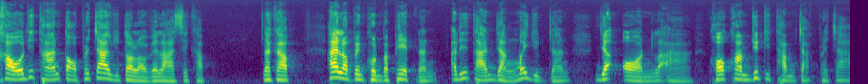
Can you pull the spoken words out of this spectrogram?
เข่าอธิษฐานต่อพระเจ้าอยู่ตลอดเวลาสิครับนะครับให้เราเป็นคนประเภทนั้น อธิษฐานอย่างไม่หยุดยั้งอย่าอ่อนละอา ขอความยุติธรรมจากพระเจ้า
